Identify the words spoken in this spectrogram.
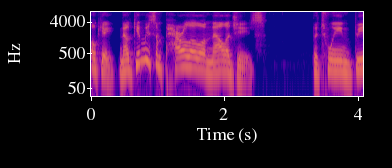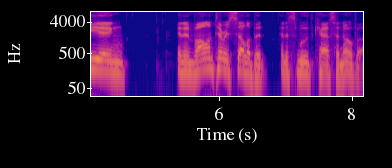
okay, now give me some parallel analogies between being an involuntary celibate and a smooth Casanova.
